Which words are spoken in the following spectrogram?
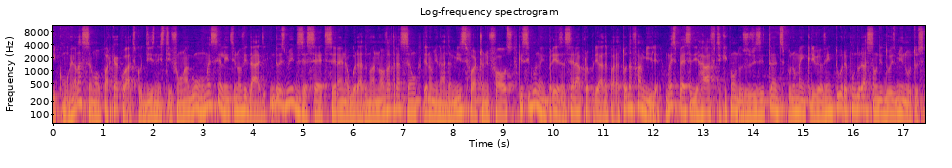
E com relação ao parque aquático Disney Stephen Lagoon, uma excelente novidade. Em 2017 será inaugurada uma nova atração denominada Miss Fortune Falls, que segundo a empresa será apropriada para toda a família, uma espécie de raft que conduz os visitantes por uma incrível aventura com duração de dois minutos.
